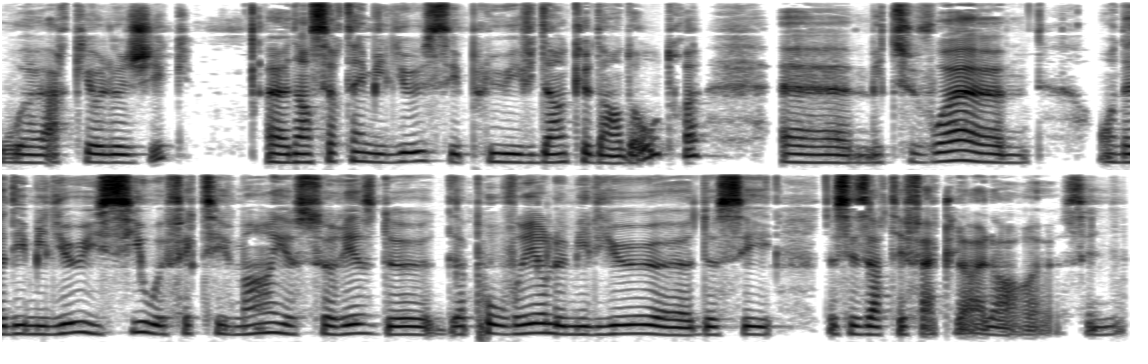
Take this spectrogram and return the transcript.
ou, archéologiques. Dans certains milieux, c'est plus évident que dans d'autres. Mais tu vois, on a des milieux ici où effectivement il y a ce risque d'appauvrir le milieu de ces de ces artefacts-là. Alors c'est une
